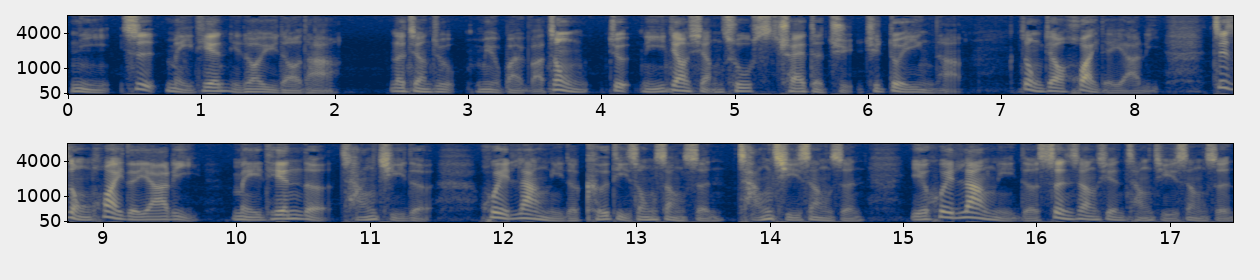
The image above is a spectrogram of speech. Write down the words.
你是每天你都要遇到它。那这样就没有办法，这种就你一定要想出 strategy 去对应它，这种叫坏的压力。这种坏的压力，每天的、长期的，会让你的可体松上升，长期上升，也会让你的肾上腺长期上升，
